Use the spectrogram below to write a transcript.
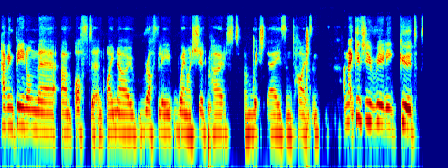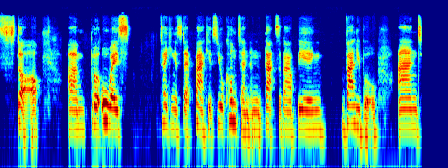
having been on there um, often i know roughly when i should post and which days and times and, and that gives you a really good start. Um, but always taking a step back it's your content and that's about being valuable and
